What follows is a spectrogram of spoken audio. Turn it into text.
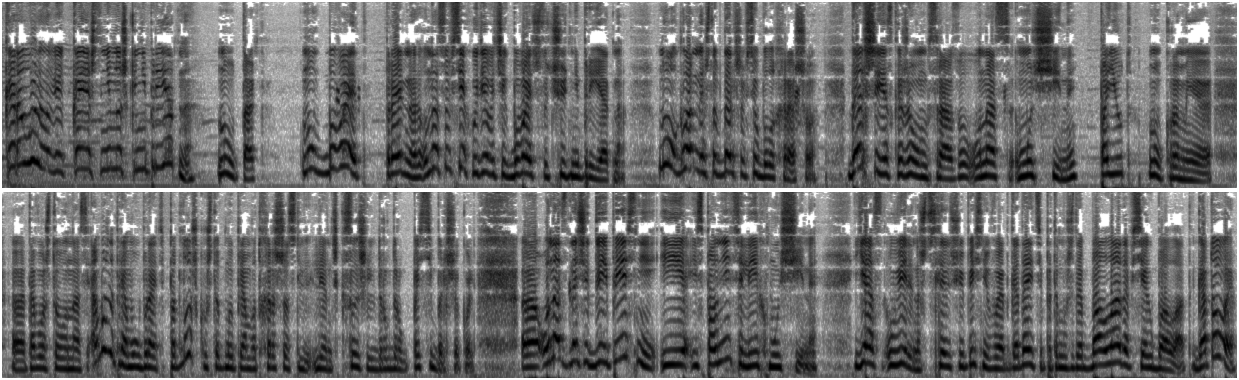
Караулове, конечно, немножко неприятно. Ну, так. Ну, бывает, правильно? У нас у всех, у девочек бывает, что чуть неприятно. Ну, главное, чтобы дальше все было хорошо. Дальше я скажу вам сразу, у нас мужчины поют, ну, кроме э, того, что у нас... А можно прямо убрать подложку, чтобы мы прям вот хорошо с Леночкой слышали друг друга? Спасибо большое, Коль. Э, у нас, значит, две песни, и исполнители их мужчины. Я уверена, что следующую песню вы отгадаете, потому что это баллада всех баллад. Готовы?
